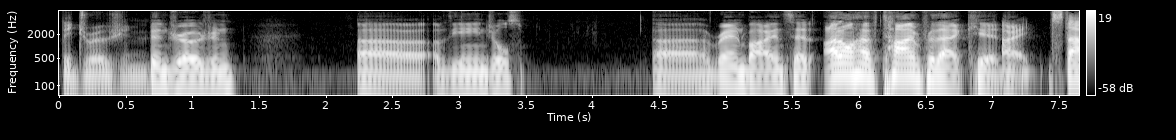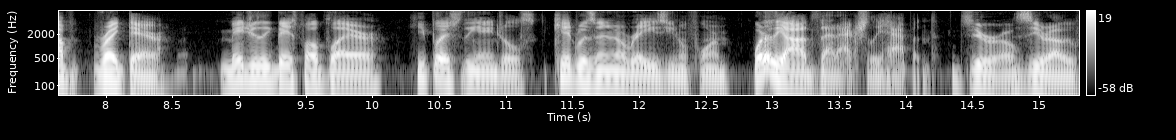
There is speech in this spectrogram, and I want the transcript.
Bedrosian. Bendrosian uh, of the Angels uh, ran by and said, "I don't have time for that kid." All right, stop right there. Major League Baseball player. He plays for the Angels. Kid was in a Rays uniform. What are the odds that actually happened? Zero. Zero.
